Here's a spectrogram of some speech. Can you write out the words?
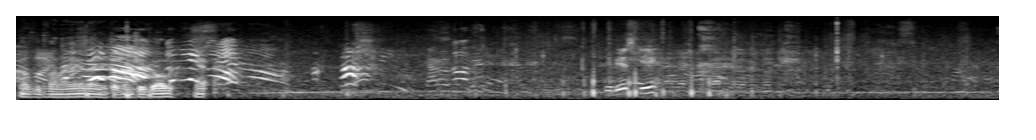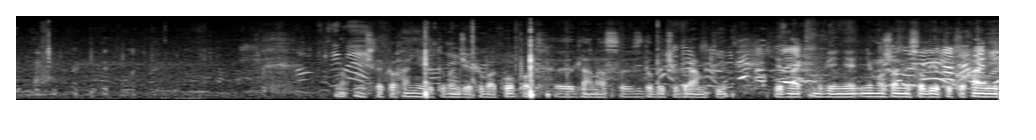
Znowu 2 na 1 i to będzie gol. Nie. Niebieski? No, myślę kochani, że tu będzie chyba kłopot y, dla nas w zdobyciu bramki. Jednak mówię, nie, nie możemy sobie tu kochani y,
